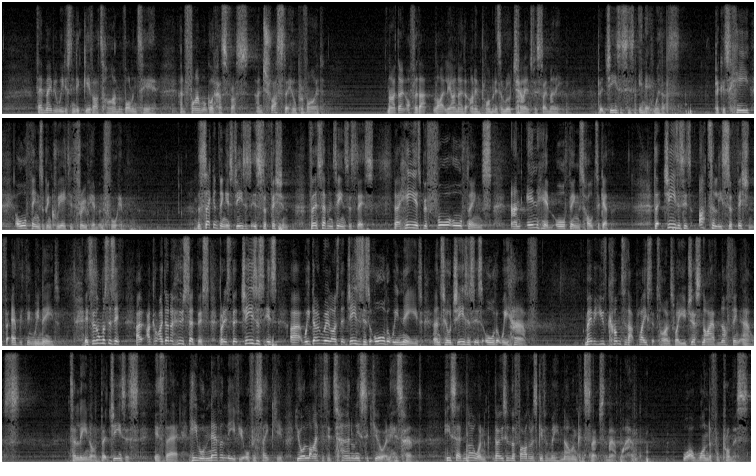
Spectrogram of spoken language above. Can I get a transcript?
then maybe we just need to give our time and volunteer and find what God has for us and trust that He'll provide. Now, I don't offer that lightly. I know that unemployment is a real challenge for so many. But Jesus is in it with us because He, all things have been created through Him and for Him. The second thing is Jesus is sufficient. Verse 17 says this that he is before all things, and in him all things hold together. That Jesus is utterly sufficient for everything we need. It's almost as if, I, I, I, don't know who said this, but it's that Jesus is, uh, we don't realize that Jesus is all that we need until Jesus is all that we have. Maybe you've come to that place at times where you just now have nothing else to lean on, but Jesus is there. He will never leave you or forsake you. Your life is eternally secure in His hand. He said, No one, those whom the Father has given me, no one can snatch them out of my hand. What a wonderful promise.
